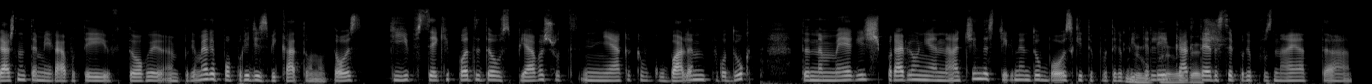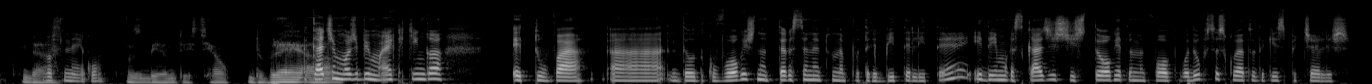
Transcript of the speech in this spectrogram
сегашната ми работа и втори пример е по-предизвикателно. Тоест, ти всеки път да успяваш от някакъв глобален продукт да намериш правилния начин да стигне до българските потребители и как те да се препознаят а, Да, в него. разбирам те изцяло. Добре, Така че, а, може би, маркетинга е това а, да отговориш на търсенето на потребителите и да им разкажеш историята на твоя продукт, с която да ги спечелиш.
